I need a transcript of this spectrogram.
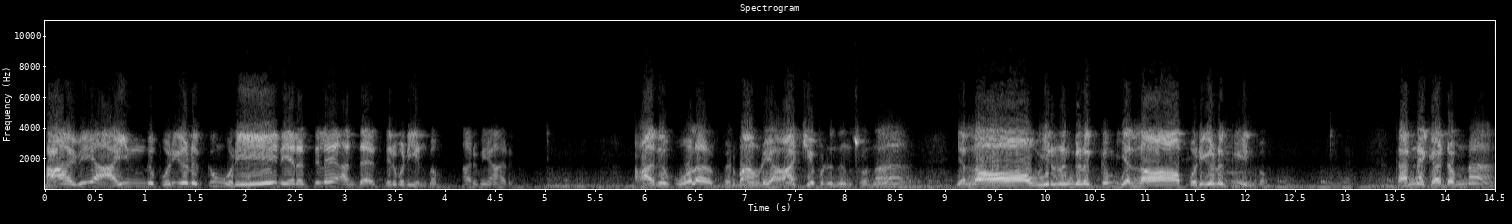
ஆகவே ஐந்து பொறிகளுக்கும் ஒரே நேரத்தில் அந்த திருவடி இன்பம் அருமையா இருக்கும். அது போல பெருமானுடைய ஆட்சி எப்படி இருந்ததுன்னு சொன்னா எல்லா உயிரினங்களுக்கும் எல்லா பொறிகளுக்கும் இன்பம். கண்ணை கேட்டோம்னா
